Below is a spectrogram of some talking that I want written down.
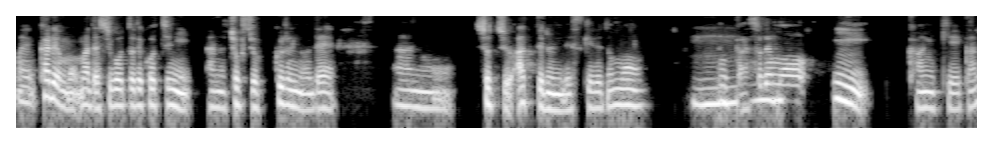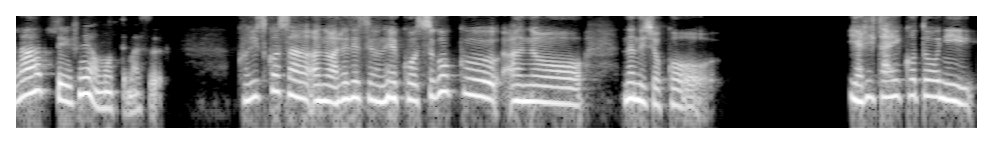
まあ、彼もまだ仕事でこっちに、あの、ちょくちょく来るので、あの、しょっちゅう会ってるんですけれども、んなんか、それもいい関係かなっていうふうには思ってます。小律子さん、あの、あれですよね、こう、すごく、あの、なんでしょう、こう、やりたいことに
